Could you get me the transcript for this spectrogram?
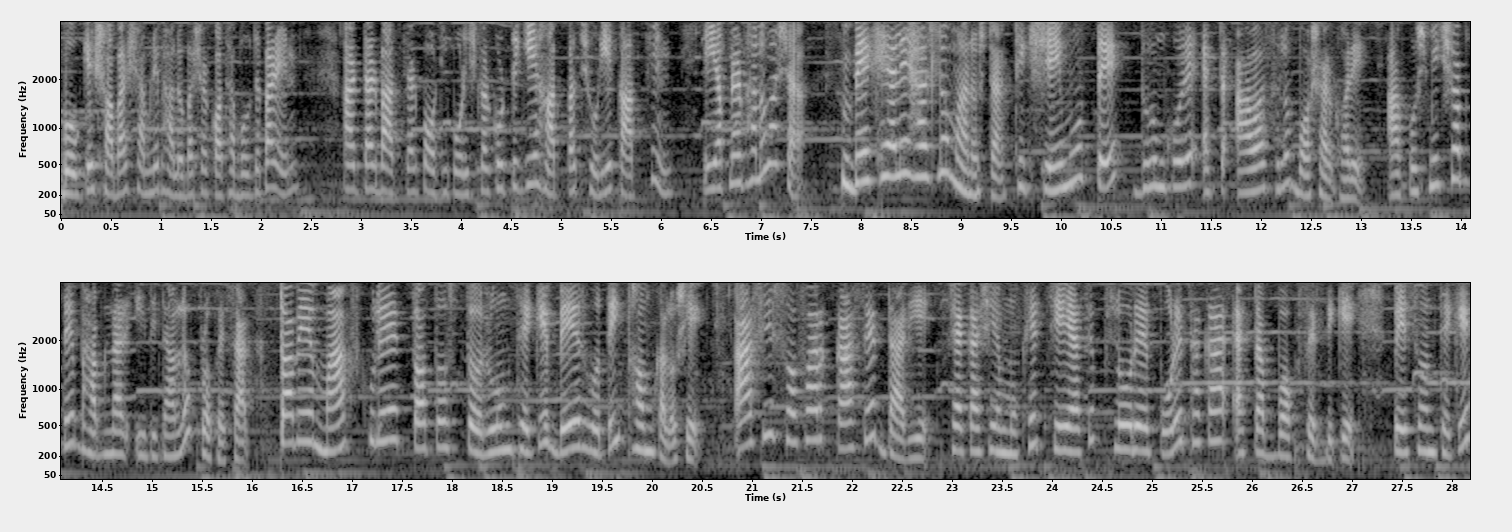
বউকে সবার সামনে ভালোবাসার কথা বলতে পারেন? আর তার বাচ্চার পটি পরিষ্কার করতে গিয়ে হাত পা ছড়িয়ে কাঁদছেন? এই আপনার ভালোবাসা? বেখেয়ালি হাসলো মানুষটা। ঠিক সেই মুহূর্তে ধুম করে একটা আওয়াজ হলো বসার ঘরে। আকস্মিক শব্দে ভাবনার ইতি টানলো প্রফেসর। তবে মাস্ক খুলে ততস্থ রুম থেকে বের হতেই থমকালো সে। আশির সোফার কাছে দাঁড়িয়ে ফ্যাকাশে মুখে চেয়ে আছে ফ্লোরে পড়ে থাকা একটা বক্সের দিকে। পেছন থেকে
